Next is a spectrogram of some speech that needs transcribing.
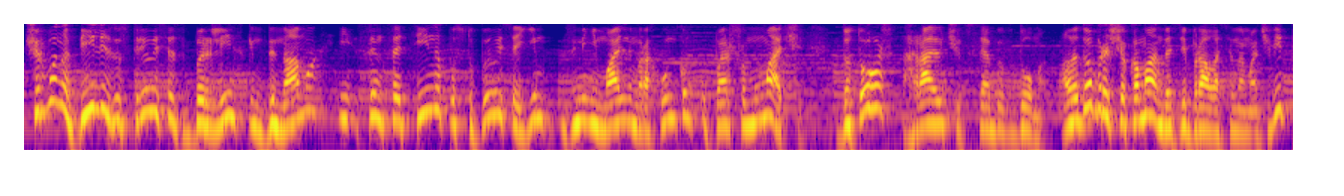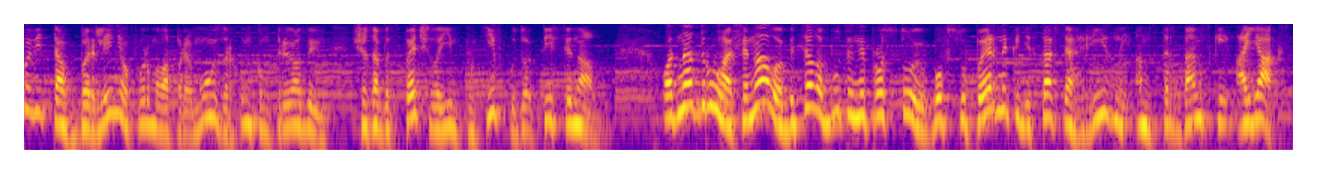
Червоно-білі зустрілися з берлінським Динамо і сенсаційно поступилися їм з мінімальним рахунком у першому матчі, до того ж граючи в себе вдома. Але добре, що команда зібралася на матч відповідь та в Берліні оформила перемогу з рахунком 3-1, що забезпечило їм путівку до півфіналу. Одна друга фіналу обіцяла бути непростою, бо в суперники дістався грізний амстердамський Аякс,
